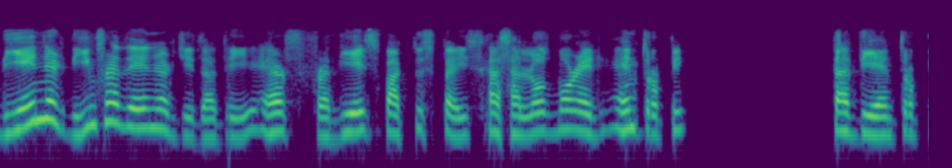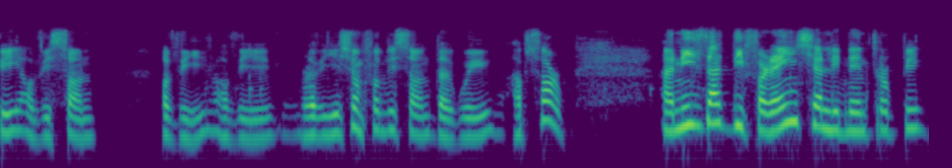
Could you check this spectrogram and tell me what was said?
the energy, the infrared energy that the Earth radiates back to space has a lot more entropy than the entropy of the sun, of the, of the radiation from the sun that we absorb. And it's that differential in entropy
